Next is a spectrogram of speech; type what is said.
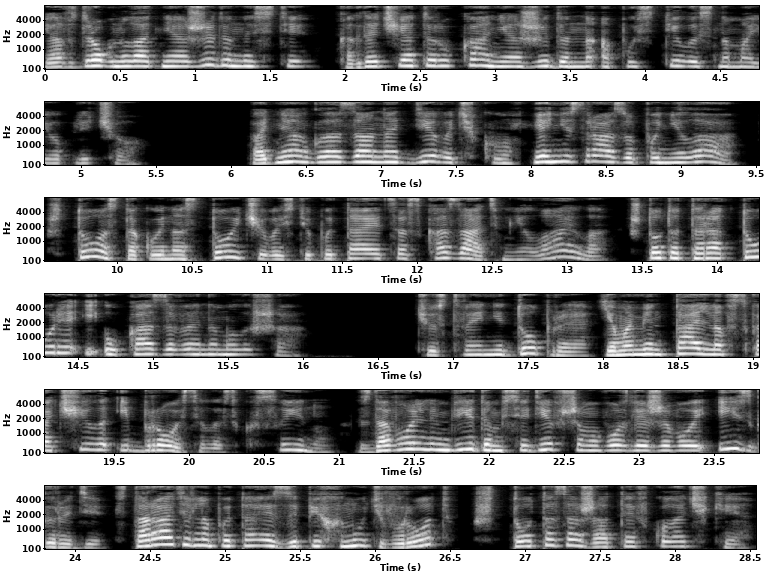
Я вздрогнула от неожиданности, когда чья-то рука неожиданно опустилась на мое плечо. Подняв глаза на девочку, я не сразу поняла, что с такой настойчивостью пытается сказать мне Лайла, что-то тараторя и указывая на малыша. Чувствуя недоброе, я моментально вскочила и бросилась к сыну, с довольным видом сидевшему возле живой изгороди, старательно пытаясь запихнуть в рот что-то зажатое в кулачке.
